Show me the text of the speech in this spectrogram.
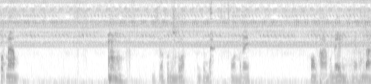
สดน้ำ เอาตัวนี้บ่มันจะบกอ่อนมาได้ห้องผาคุณได้นี่ไม่ธรรมดา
